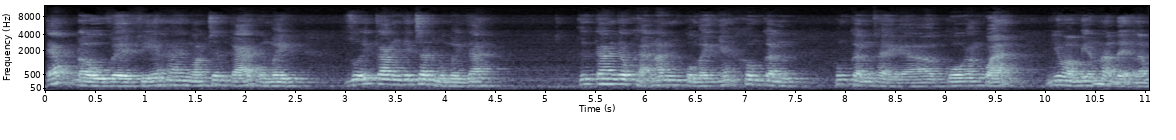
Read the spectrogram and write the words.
ép đầu về phía hai ngón chân cái của mình duỗi căng cái chân của mình ra. Cứ căng theo khả năng của mình nhé không cần không cần phải uh, cố gắng quá. Nhưng mà miễn là để làm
